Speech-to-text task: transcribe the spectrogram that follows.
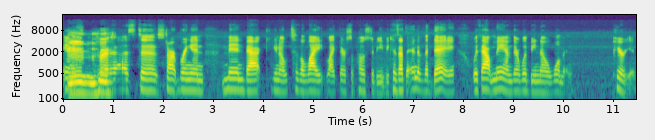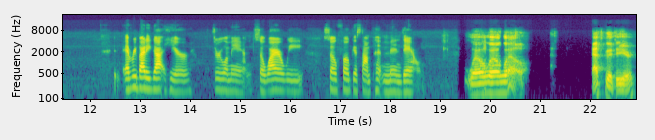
And mm-hmm. for us to start bringing men back, you know, to the light like they're supposed to be. Because at the end of the day, without man, there would be no woman, period. Everybody got here through a man. So why are we so focused on putting men down? Well, well, well. That's good to hear.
